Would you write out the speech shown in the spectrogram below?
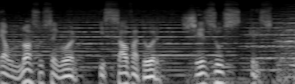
é o nosso Senhor e Salvador Jesus Cristo.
